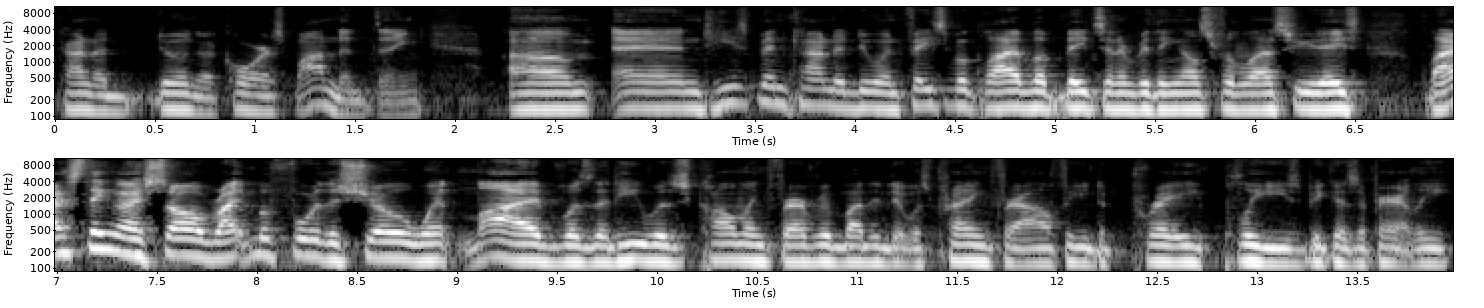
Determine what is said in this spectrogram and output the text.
kind of doing a correspondent thing. Um, and he's been kind of doing Facebook Live updates and everything else for the last few days. Last thing I saw right before the show went live was that he was calling for everybody that was praying for Alfie to pray, please, because apparently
